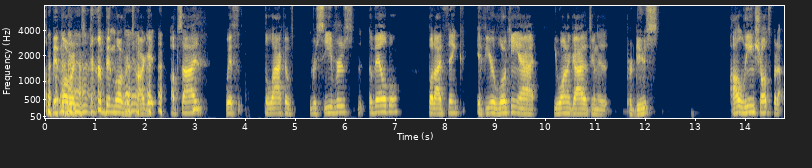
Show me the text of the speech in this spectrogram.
A bit more, of a, a bit more of a target upside with the lack of receivers available. But I think if you're looking at you want a guy that's going to produce. I'll lean Schultz, but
